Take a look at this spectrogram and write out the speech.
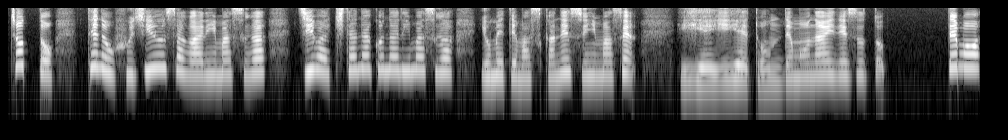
ちょっと手の不自由さがありますが、字は汚くなりますが、読めてますかね？すいません。いえいえ、とんでもないです。とっても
